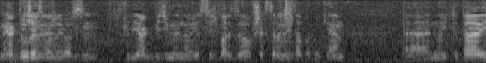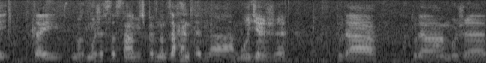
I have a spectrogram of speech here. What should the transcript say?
No jak Duże jest możliwość. Mhm. Czyli jak widzimy, no jesteś bardzo wszechstronnym zawodnikiem. E, No i tutaj, tutaj to stanowić pewną zachętę dla młodzieży, która, która może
